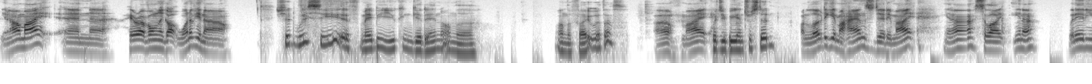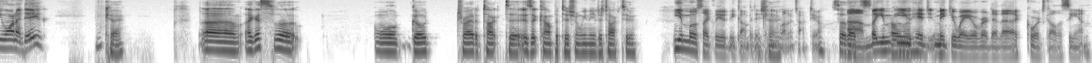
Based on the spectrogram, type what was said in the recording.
you know, mate. And uh, here I've only got one of you now. Should we see if maybe you can get in on the on the fight with us? Oh, mate. Would you be interested? I'd love to get my hands dirty, mate. You know, so like, you know, whatever you want to do. Okay. Um, I guess uh, we'll go try to talk to. Is it competition we need to talk to? You most likely it would be competition Okay. you want to talk to. So that's Um, but you probably you head make your way over to the Chords Coliseum.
